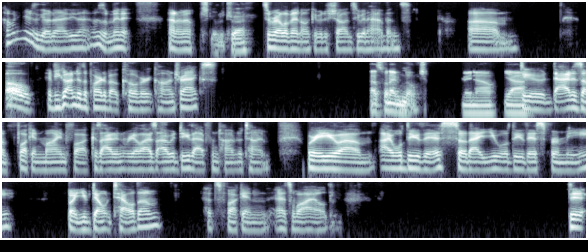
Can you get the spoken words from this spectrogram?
How many years ago did I do that? It was a minute. I don't know. Just give it a try. It's irrelevant. I'll give it a shot and see what happens. Um, oh, have you gotten to the part about covert contracts? That's what I'm no right now. Yeah. Dude, that is a fucking mind fuck because I didn't realize I would do that from time to time. Where you um I will do this so that you will do this for me, but you don't tell them. That's fucking that's wild. Did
